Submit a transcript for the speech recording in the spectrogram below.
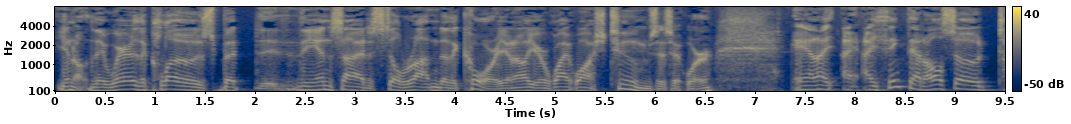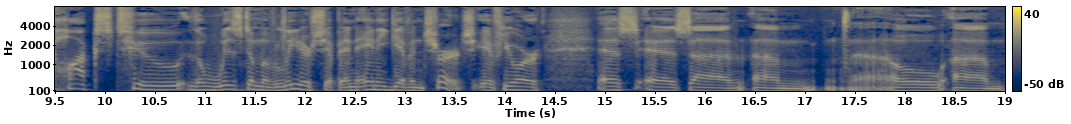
you know, they wear the clothes, but the inside is still rotten to the core, you know, your whitewashed tombs, as it were. And I, I, I think that also talks to the wisdom of leadership in any given church. If you're as, as, uh, um, uh, oh, um,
